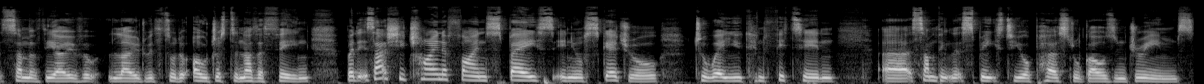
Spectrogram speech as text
some of the overload with sort of, oh, just another thing, but it's actually trying to find space in your schedule to where you can fit in uh, something that speaks to your personal goals and dreams.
